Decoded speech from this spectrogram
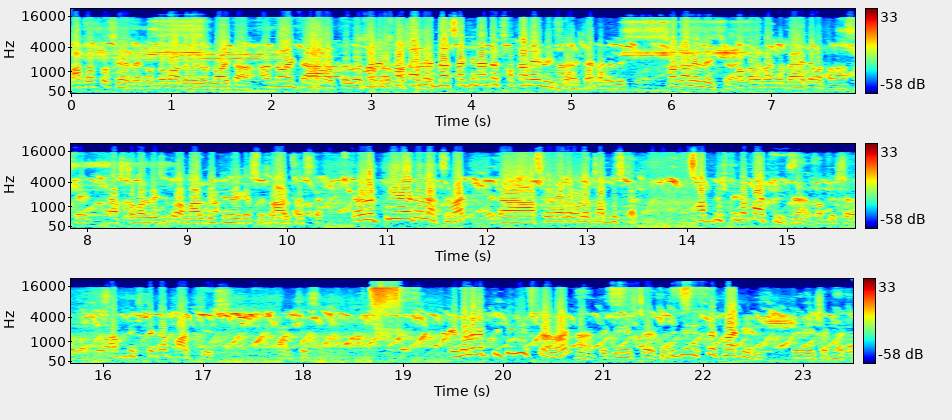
বাজার তো শেষ এখন তো বাজে হলো নয়টা। আর নয়টা মানে সকালে বেচা কিনাটা সকালেই বেশি হ্যাঁ, হয় সকালে বেশি হয়। সকালে বেশি হয়। সকালে থাকলে দেখাইতে পারতাম আজকে কাস্টমার বেশি তো মাল বিক্রি হয়ে গেছে সকাল আচ্ছা আচ্ছা। এগুলো কি রেটে যাচ্ছে ভাই? এটা আজকের বাজার হলো ছাব্বিশ টাকা। ছাব্বিশ টাকা পার পিস হ্যাঁ ছাব্বিশ টাকা বাজার ছাব্বিশ টাকা পার পিস আচ্ছা আচ্ছা। এগুলোকে পিকিং স্টার ভাই? হ্যাঁ Peking star Peking star thirteen Peking star থাকে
